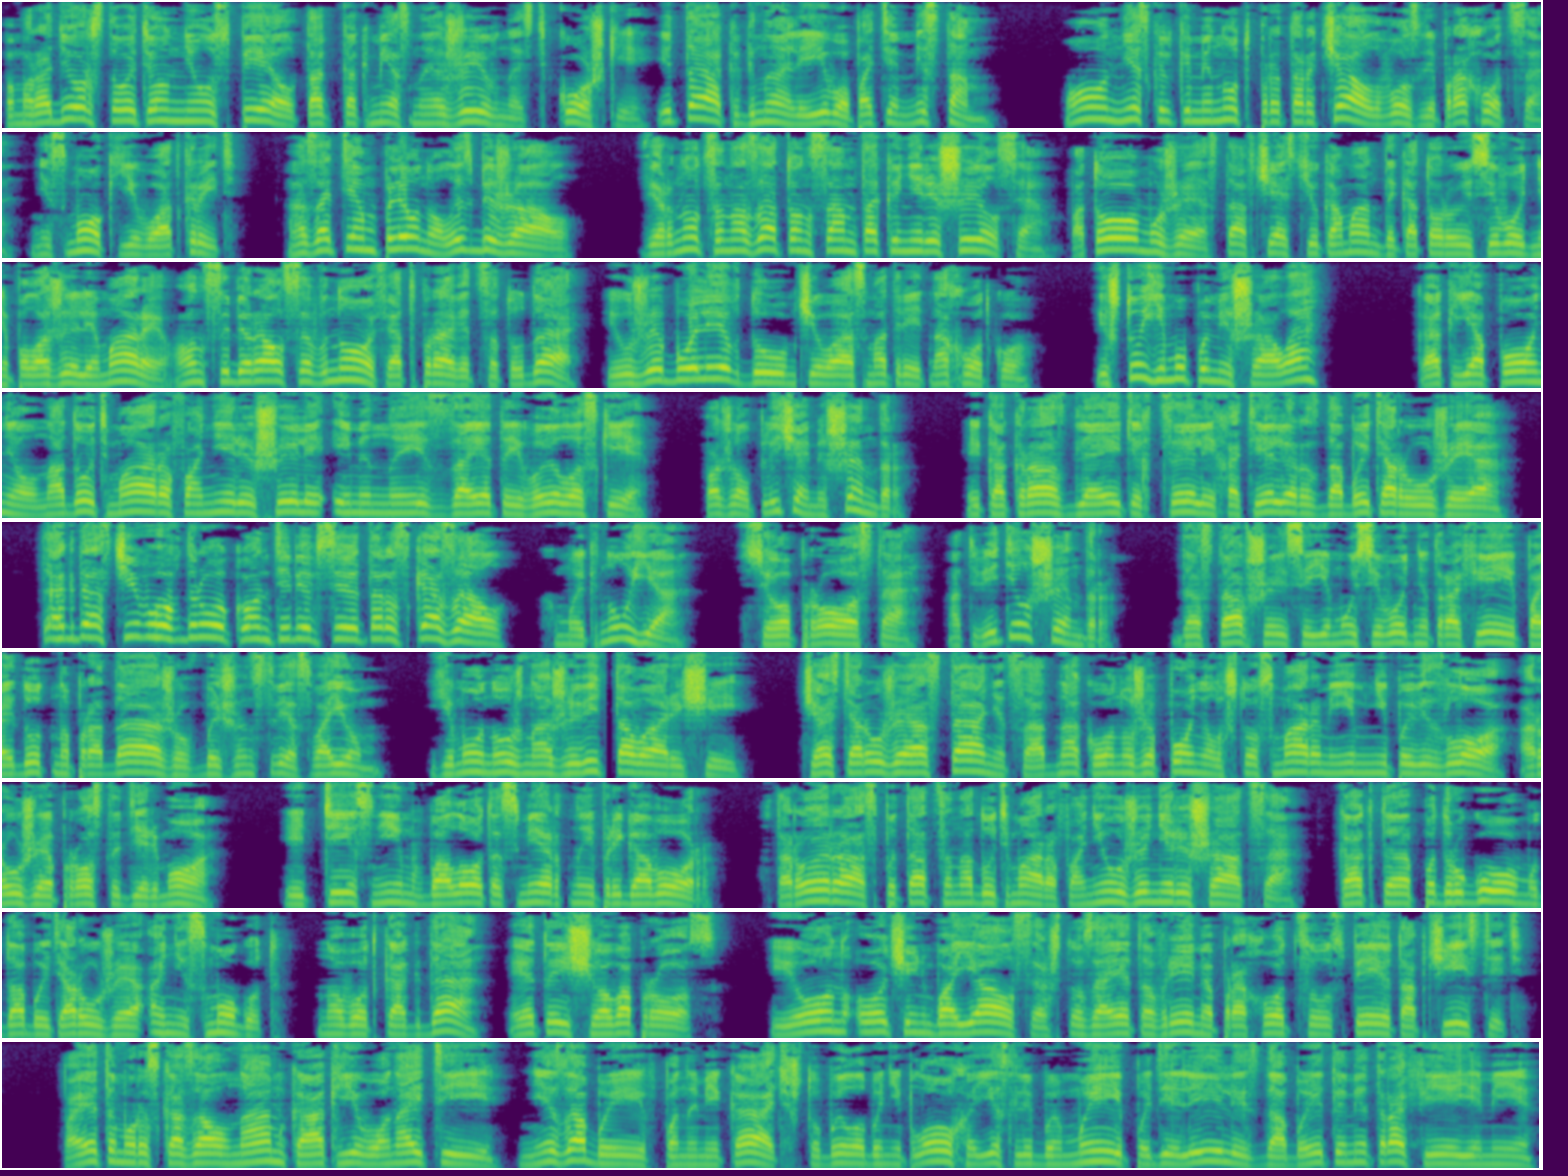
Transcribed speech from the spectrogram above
Помародерствовать он не успел, так как местная живность, кошки, и так гнали его по тем местам. Он несколько минут проторчал возле проходца, не смог его открыть, а затем плюнул и сбежал. Вернуться назад он сам так и не решился. Потом уже, став частью команды, которую сегодня положили Мары, он собирался вновь отправиться туда и уже более вдумчиво осмотреть находку. И что ему помешало? Как я понял, надуть Маров они решили именно из-за этой вылазки. Пожал плечами Шендер. И как раз для этих целей хотели раздобыть оружие. «Тогда с чего вдруг он тебе все это рассказал?» — хмыкнул я. «Все просто», — ответил Шендер. «Доставшиеся ему сегодня трофеи пойдут на продажу в большинстве своем. Ему нужно оживить товарищей. Часть оружия останется, однако он уже понял, что с марами им не повезло, оружие просто дерьмо. Идти с ним в болото — смертный приговор. Второй раз пытаться надуть маров они уже не решатся. Как-то по-другому добыть оружие они смогут. Но вот когда — это еще вопрос. И он очень боялся, что за это время проходцы успеют обчистить. Поэтому рассказал нам, как его найти, не забыв понамекать, что было бы неплохо, если бы мы поделились добытыми трофеями.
